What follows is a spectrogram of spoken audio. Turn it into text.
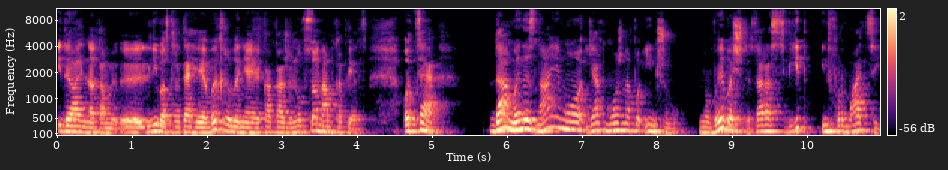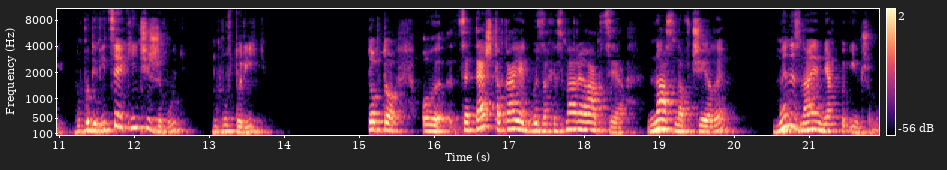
Ідеальна там е, ліва стратегія викривлення, яка каже: ну все, нам капець. Оце, да, ми не знаємо, як можна по-іншому. Ну, вибачте, зараз світ інформації. Ну, подивіться, як інші живуть. Ну, повторіть. Тобто, це теж така якби захисна реакція. Нас навчили, ми не знаємо, як по-іншому.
